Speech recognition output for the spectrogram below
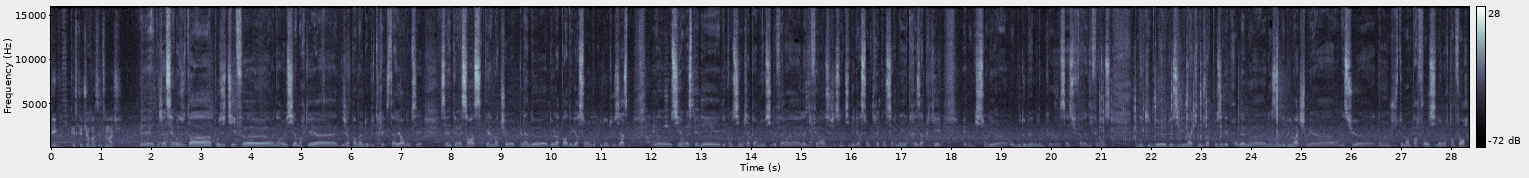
Qu'est-ce que tu as pensé de ce match Ben, déjà, c'est un résultat positif. Euh, on a réussi à marquer euh, déjà pas mal de buts à l'extérieur, donc c'est- intéressant. C'était un match euh, plein de, de la part des garçons, beaucoup d'enthousiasme et aussi un respect des, des consignes qui a permis aussi de faire la, différence. J'ai senti des garçons très concernés, très appliqués et donc ils sont allés au bout d'eux-mêmes, donc ça a su faire la différence. Une équipe de, Zilina qui nous a posé des problèmes dans un début de match, mais on a su justement parfois aussi dans leur temps fort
